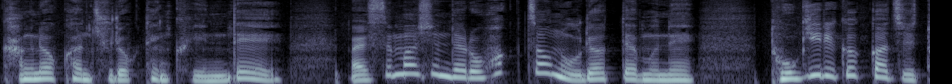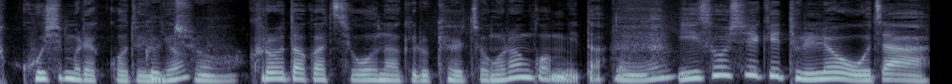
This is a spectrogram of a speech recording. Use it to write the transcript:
강력한 주력 탱크인데 말씀하신 대로 확전 우려 때문에 독일이 끝까지 고심을 했거든요. 그쵸. 그러다가 지원하기로 결정을 한 겁니다. 네. 이 소식이 들려오자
